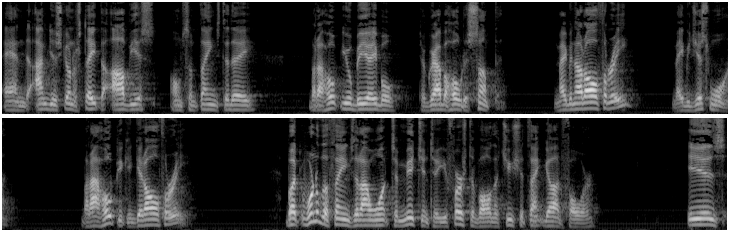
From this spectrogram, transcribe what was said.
and I'm just going to state the obvious on some things today. But I hope you'll be able to grab a hold of something. Maybe not all three, maybe just one. But I hope you can get all three. But one of the things that I want to mention to you, first of all, that you should thank God for, is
